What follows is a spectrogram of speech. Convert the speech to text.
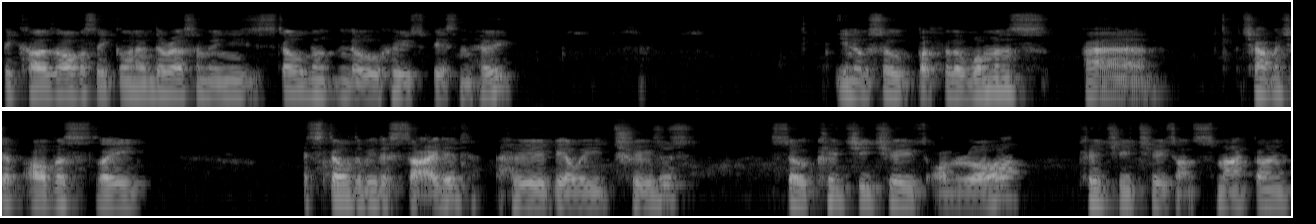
because obviously going into WrestleMania, you still don't know who's facing who you know, so but for the women's uh, championship, obviously, it's still to be decided who Bayley chooses. So could she choose on Raw? Could she choose on SmackDown?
